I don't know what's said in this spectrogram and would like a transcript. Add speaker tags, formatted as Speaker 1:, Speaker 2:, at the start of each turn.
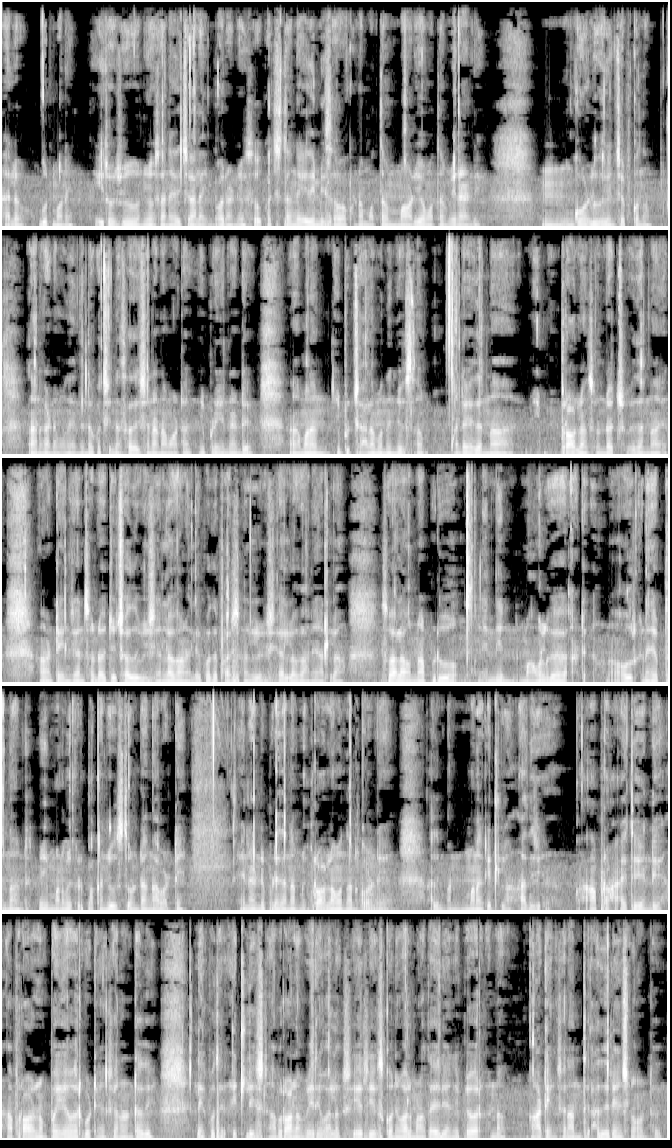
Speaker 1: Hello good morning. ఈరోజు news అనేది చాలా ఇంపార్టెంట్ న్యూస్. సో ఖచ్చితంగా ఏది మిస్ అవ్వకుండా మొత్తం ఆడియో మొత్తం వినండి. గోల్డ్ గురించి చెప్పుకుందాం. దానికంటే ముందు ఏంటంటే ఒక చిన్న సజెషన్ అన్నమాట. ఇప్పుడు ఏంటంటే మనం ఇప్పుడు చాలామందిని చూస్తాం. అంటే ఏదన్నా ప్రాబ్లమ్స్ ఉండొచ్చు ఏదన్నా టెన్షన్స్ ఉండొచ్చు చదువు విషయంలో కానీ లేకపోతే పర్సనల్ విషయాల్లో కానీ అట్లా. సో అలా ఉన్నప్పుడు నేను నేను మామూలుగా అంటే ఊరికనే చెప్తున్నా. మనం ఇక్కడ పక్కన చూస్తూ ఉంటాం కాబట్టి ఏంటంటే ఇప్పుడు ఏదైనా మీకు ప్రాబ్లం ఉందనుకోండి అది మన మనకి ఇట్లా అది ఆ ప్రా అయితే ఏంటి ఆ ప్రాబ్లం పోయే వరకు టెన్షన్ ఉంటుంది. లేకపోతే అట్లీస్ట్ ఆ ప్రాబ్లం వేరే వాళ్ళకి షేర్ చేసుకొని వాళ్ళు మనకు ధైర్యం చెప్పే వరకన్నా ఆ టెన్షన్ అంతే అదే రేంజ్లో ఉంటుంది.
